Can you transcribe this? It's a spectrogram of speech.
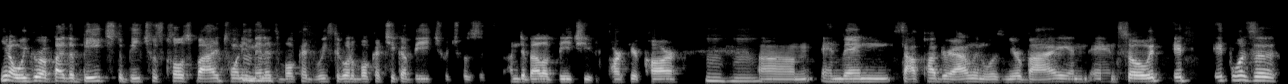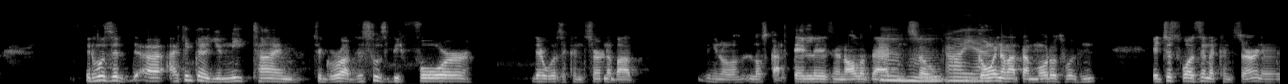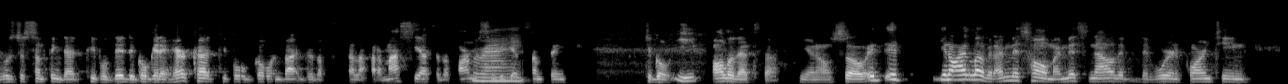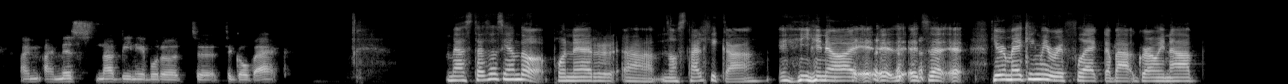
you know, we grew up by the beach. The beach was close by, 20 mm-hmm. minutes. Boca, we used to go to Boca Chica Beach, which was an undeveloped beach. You could park your car. Mm-hmm. Um, and then South Padre Island was nearby. And, and so it, it, it was a, it was a, uh, I think a unique time to grow up. This was before there was a concern about, you know, los carteles and all of that. Mm-hmm. And so mm-hmm. oh, yeah. going to Matamoros was it just wasn't a concern. It was just something that people did to go get a haircut. People going back to the to la farmacia, to the pharmacy right. to get something, to go eat, all of that stuff, you know. So it, it, you know, I love it. I miss home. I miss now that, that we're in quarantine. I, I miss not being able to, to, to go back. Me estás haciendo poner uh, nostálgica. you know, it, it, it's a, it, you're making me reflect about growing up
